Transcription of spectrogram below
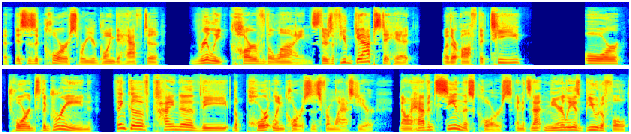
that this is a course where you're going to have to really carve the lines. There's a few gaps to hit, whether off the tee or towards the green. Think of kind of the the Portland courses from last year. Now I haven't seen this course and it's not nearly as beautiful,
